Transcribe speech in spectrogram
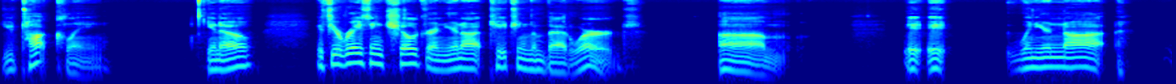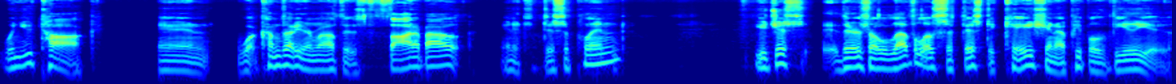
you talk clean, you know, if you're raising children, you're not teaching them bad words. Um, it, it, when you're not, when you talk and what comes out of your mouth is thought about and it's disciplined, you just, there's a level of sophistication of people view you.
